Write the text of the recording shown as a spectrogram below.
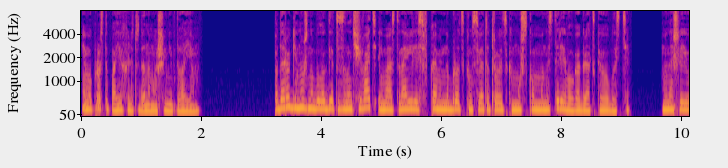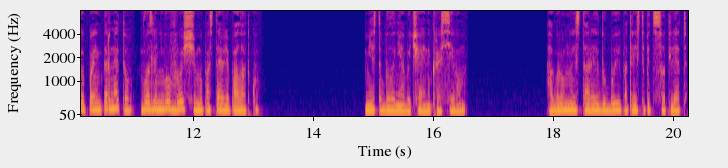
и мы просто поехали туда на машине вдвоем. По дороге нужно было где-то заночевать, и мы остановились в Каменно-Бродском Свято-Троицком мужском монастыре Волгоградской области. Мы нашли его по интернету, возле него в роще мы поставили палатку. Место было необычайно красивым. Огромные старые дубы по 300-500 лет,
